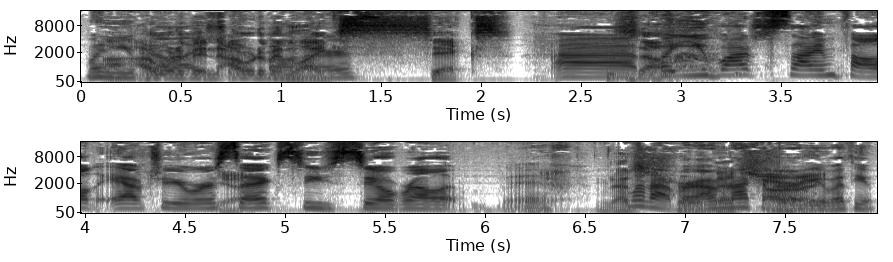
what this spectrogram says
when you. Uh, I would have been. I would have been like six. Uh, So- But you watched Seinfeld after you were Yeah. six. You still rel- eh, That's whatever. true, I'm that's not going to true. argue with you.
